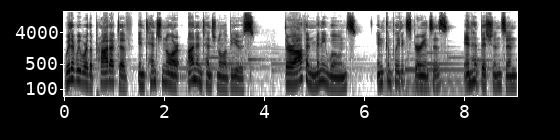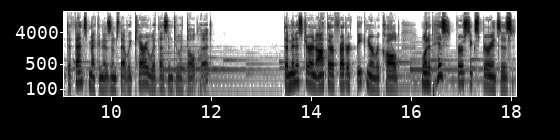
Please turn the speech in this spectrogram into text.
Whether we were the product of intentional or unintentional abuse, there are often many wounds, incomplete experiences, inhibitions, and defense mechanisms that we carry with us into adulthood. The minister and author Frederick Buechner recalled one of his first experiences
